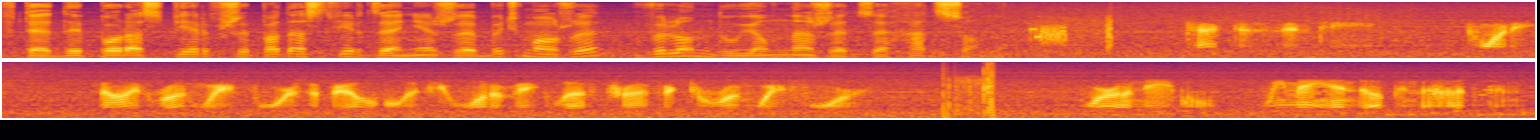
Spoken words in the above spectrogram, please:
Wtedy po raz pierwszy pada stwierdzenie, że być może wylądują na rzece Hudson. Cactus 15, 20, 9 runway 4 is available if you want to make left traffic to runway 4. We're unable. We may end up in the Hudson.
